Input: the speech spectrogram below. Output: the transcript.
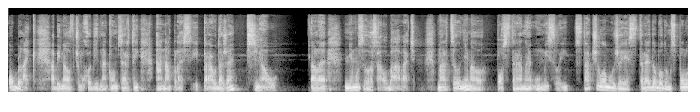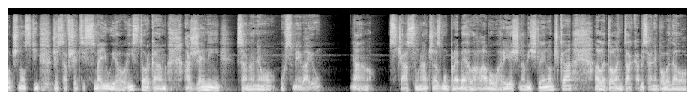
oblek, aby mal v čom chodiť na koncerty a na plesy. Pravda, že? S ňou. Ale nemusela sa obávať. Marcel nemal postrané úmysly. Stačilo mu, že je stredobodom spoločnosti, že sa všetci smejú jeho historkám a ženy sa na ňo usmievajú. Áno, z času na čas mu prebehla hlavou hriešna myšlienočka, ale to len tak, aby sa nepovedalo.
